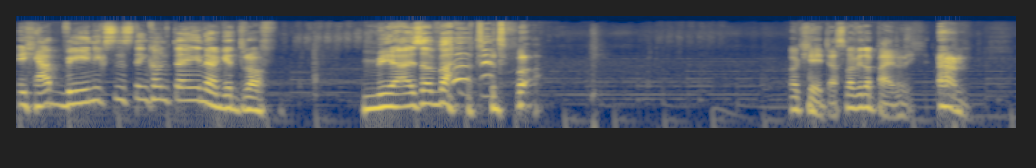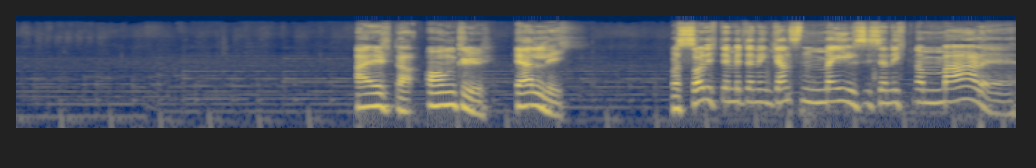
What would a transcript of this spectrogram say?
Ich habe wenigstens den Container getroffen. Mehr als erwartet war. Okay, das war wieder peinlich. Alter Onkel, ehrlich. Was soll ich denn mit deinen ganzen Mails? Ist ja nicht normal, ey.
